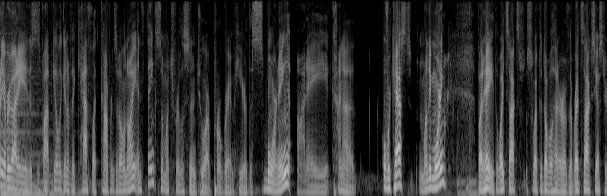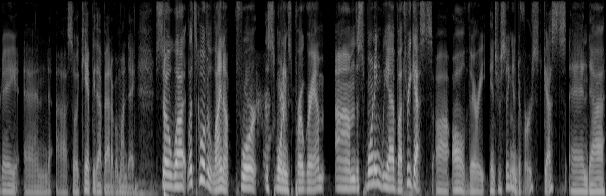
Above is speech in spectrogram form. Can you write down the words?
Morning, everybody. This is Bob Gilligan of the Catholic Conference of Illinois, and thanks so much for listening to our program here this morning on a kind of overcast Monday morning. But hey, the White Sox swept a doubleheader of the Red Sox yesterday, and uh, so it can't be that bad of a Monday. So uh, let's go over the lineup for this morning's program. Um, this morning we have uh, three guests, uh, all very interesting and diverse guests, and uh,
